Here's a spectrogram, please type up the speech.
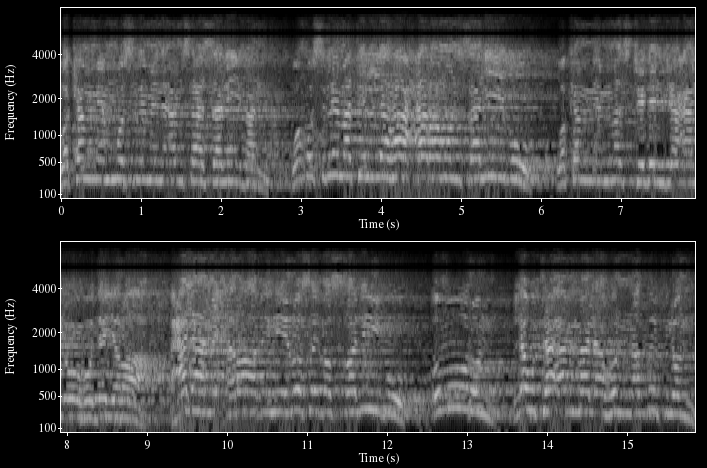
وكم من مسلم أمسى سليبا ومسلمة لها حرم سليب وكم من مسجد جعلوه ديرا على محرابه نصب الصليب. أمور لو تأملهن طفل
